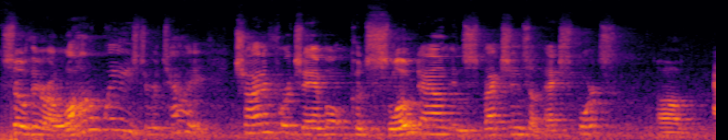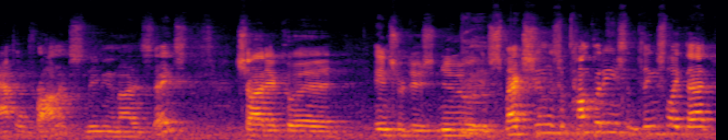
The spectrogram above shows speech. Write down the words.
So there are a lot of ways to retaliate. China, for example, could slow down inspections of exports of Apple products leaving the United States. China could introduce new inspections of companies and things like that,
